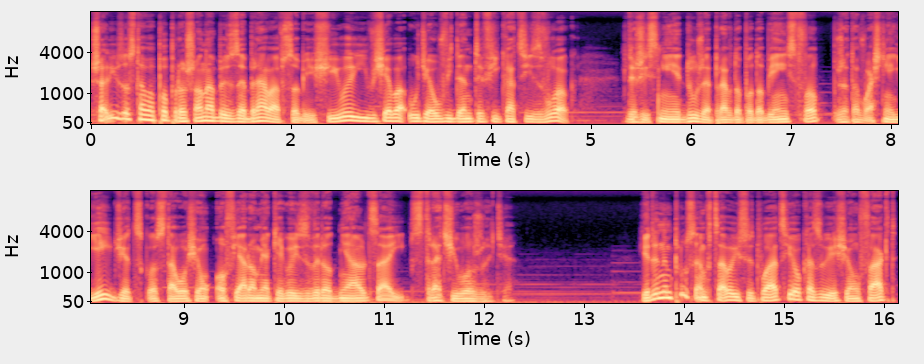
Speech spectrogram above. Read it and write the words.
Shelley została poproszona, by zebrała w sobie siły i wzięła udział w identyfikacji zwłok, gdyż istnieje duże prawdopodobieństwo, że to właśnie jej dziecko stało się ofiarą jakiegoś zwyrodnialca i straciło życie. Jedynym plusem w całej sytuacji okazuje się fakt,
